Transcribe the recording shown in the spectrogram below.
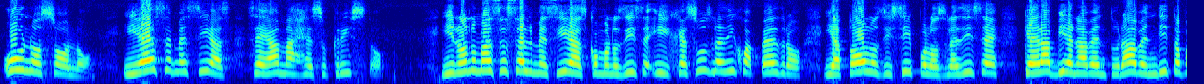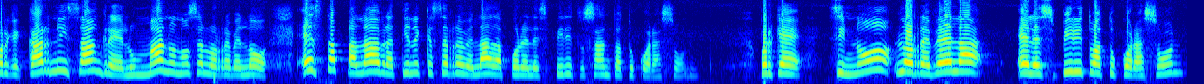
uno solo. Y ese Mesías se llama Jesucristo. Y no nomás es el Mesías, como nos dice, y Jesús le dijo a Pedro y a todos los discípulos, le dice que era bienaventurado, bendito, porque carne y sangre, el humano no se lo reveló. Esta palabra tiene que ser revelada por el Espíritu Santo a tu corazón. Porque si no lo revela el Espíritu a tu corazón,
